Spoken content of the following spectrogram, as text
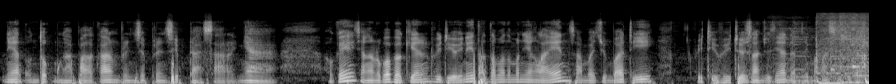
niat untuk menghafalkan prinsip-prinsip dasarnya. Oke, jangan lupa bagian video ini teman-teman yang lain. Sampai jumpa di video-video selanjutnya dan terima kasih sudah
